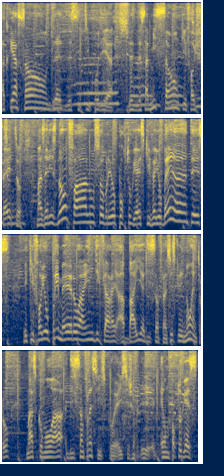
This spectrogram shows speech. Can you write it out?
a criação de, desse tipo de, de, dessa missão que foi feita, mas eles não falam sobre o português que veio bem antes e que foi o primeiro a indicar a Baía de São Francisco. Ele não entrou, mas como a de São Francisco. É um português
